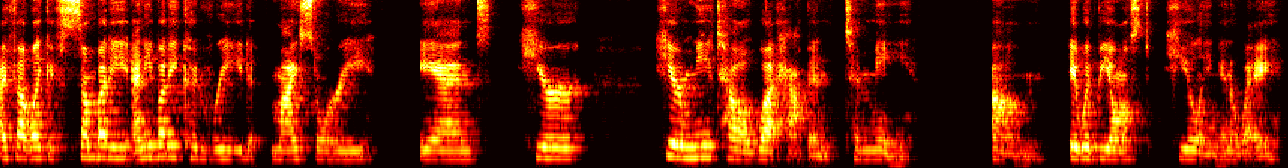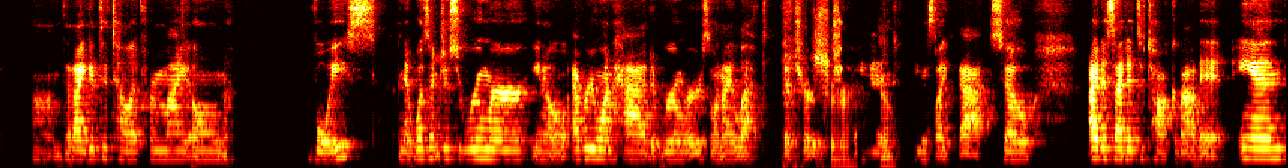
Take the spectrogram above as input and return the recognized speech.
I felt like if somebody, anybody could read my story and hear hear me tell what happened to me, um, it would be almost healing in a way um, that I get to tell it from my own voice. And it wasn't just rumor, you know, everyone had rumors when I left the church sure. and yeah. things like that. So I decided to talk about it. And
